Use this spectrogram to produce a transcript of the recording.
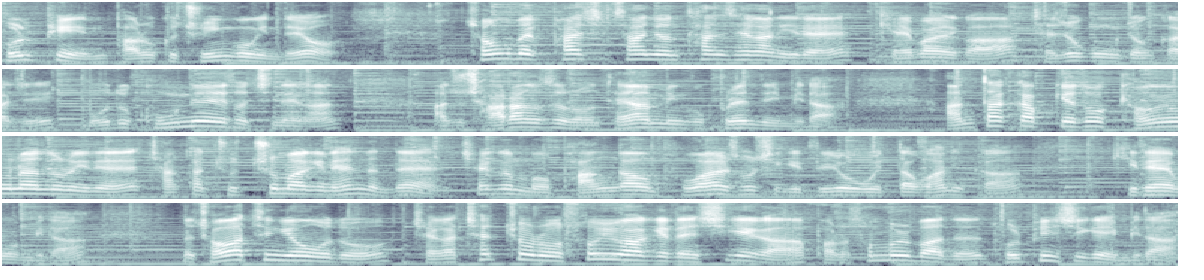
돌핀, 바로 그 주인공인데요. 1984년 탄생한 이래 개발과 제조 공정까지 모두 국내에서 진행한 아주 자랑스러운 대한민국 브랜드입니다. 안타깝게도 경영난으로 인해 잠깐 주춤하긴 했는데 최근 뭐 반가운 부활 소식이 들려오고 있다고 하니까 기대해 봅니다. 저 같은 경우도 제가 최초로 소유하게 된 시계가 바로 선물 받은 돌핀 시계입니다.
